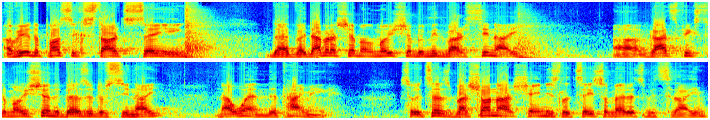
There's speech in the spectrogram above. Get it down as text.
over here, the pasuk starts saying that Vaydaber Hashem al Moshe b'midbar Sinai. Uh, God speaks to Moshe in the desert of Sinai. Now, when the timing? So it says Bashona Hashenis Letzei Someretz Mitzrayim.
